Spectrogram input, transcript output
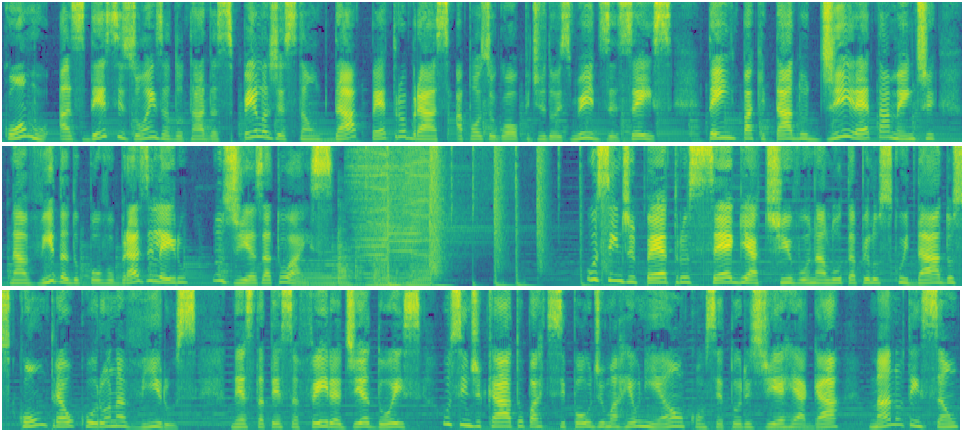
como as decisões adotadas pela gestão da Petrobras após o golpe de 2016 têm impactado diretamente na vida do povo brasileiro nos dias atuais. O Sindipetro segue ativo na luta pelos cuidados contra o coronavírus. Nesta terça-feira, dia 2, o sindicato participou de uma reunião com setores de RH, manutenção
